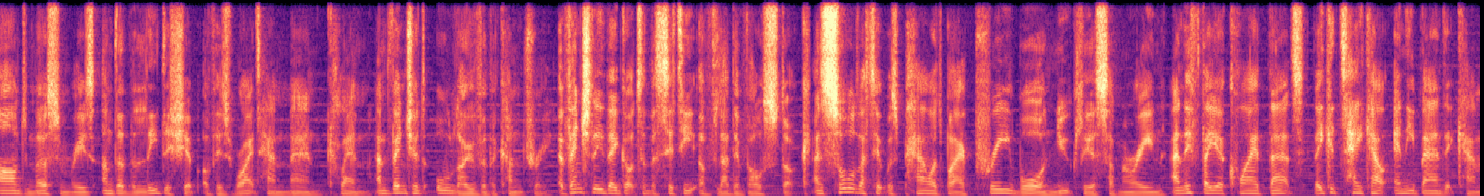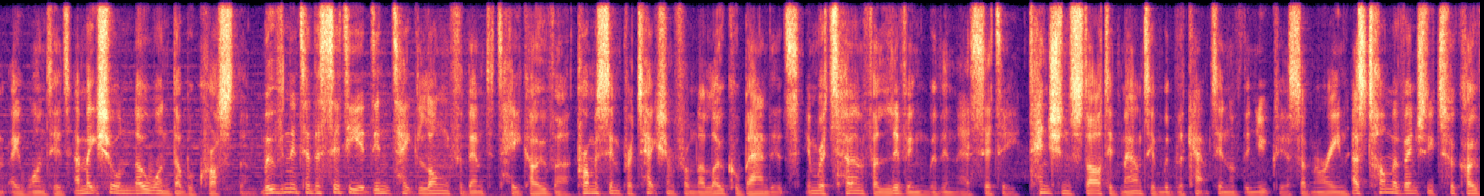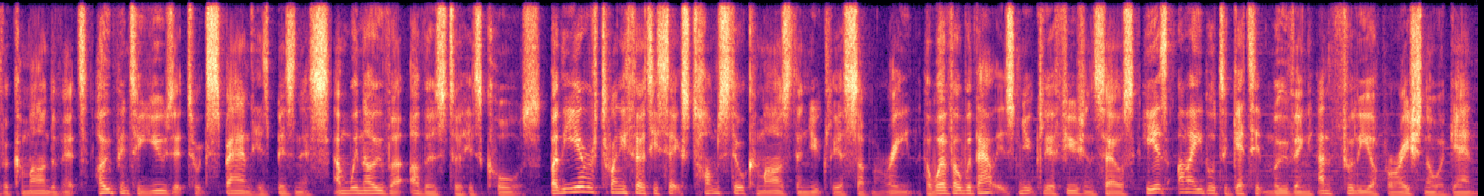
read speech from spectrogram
armed mercenaries under the leadership of his right-hand man, Clem, and ventured all over the country. Eventually they got to the city of Vladivostok and saw that it was powered by a pre-war nuclear submarine, and if they acquired that, they could take out any bandit camp they wanted and make sure no one double crossed them. Moving into the city, it didn't take long for them to take over, promising protection from the local bandits in return for living within their city. Tension started mounting with the captain of the nuclear submarine as Tom eventually took over command of it, hoping to use it to expand his business and win over others to his cause. By the year of 2036, Tom still commands the nuclear submarine. However, without its nuclear fusion cells, he is unable to get it moving and fully operational again.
